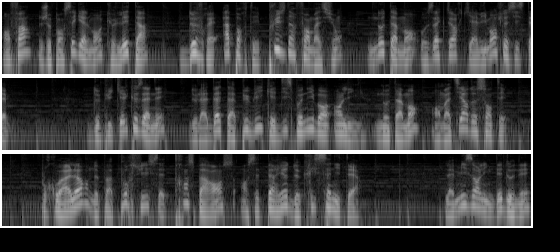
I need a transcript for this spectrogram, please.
Enfin, je pense également que l'État devrait apporter plus d'informations, notamment aux acteurs qui alimentent le système. Depuis quelques années, de la data publique est disponible en ligne, notamment en matière de santé. Pourquoi alors ne pas poursuivre cette transparence en cette période de crise sanitaire? La mise en ligne des données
